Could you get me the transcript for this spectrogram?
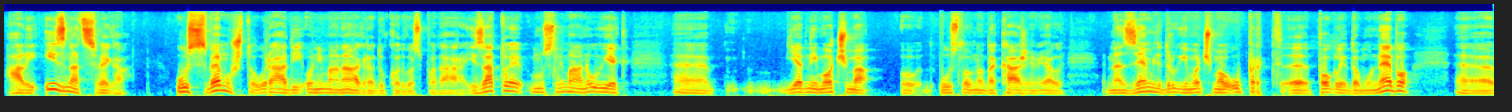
ali iznad svega u svemu što uradi, on ima nagradu kod gospodara. I zato je musliman uvijek e, jednim očima, uslovno da kažem, jel, na zemlji, drugim očima uprt e, pogledom u nebo. E,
